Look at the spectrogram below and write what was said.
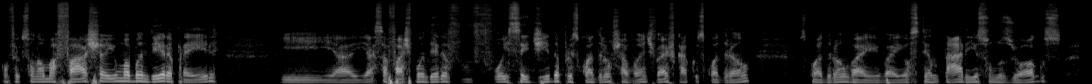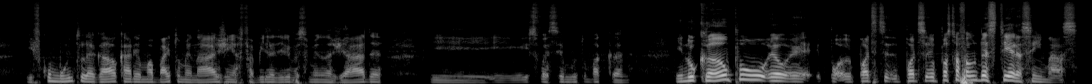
confeccionar uma faixa e uma bandeira para ele. E, a, e, essa faixa bandeira foi cedida para o Esquadrão Chavante, vai ficar com o Esquadrão. O Esquadrão vai, vai ostentar isso nos jogos. E ficou muito legal, cara. É uma baita homenagem. A família dele vai ser homenageada. E, e isso vai ser muito bacana. E no campo, eu, é, pode, ser, pode ser, eu posso estar falando besteira, assim, mas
